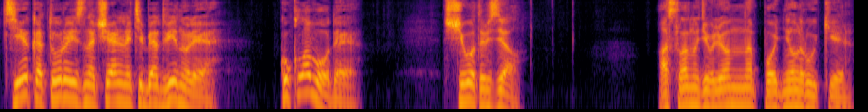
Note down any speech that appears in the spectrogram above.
Те, которые изначально тебя двинули. кукловоды. С чего ты взял? Аслан удивленно поднял руки.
